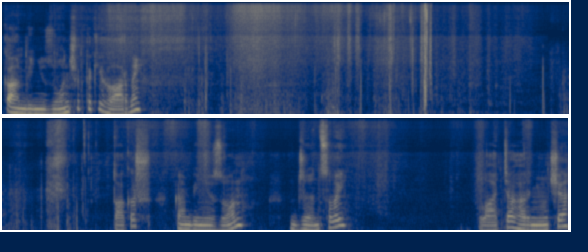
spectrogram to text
Комбінезончик такий гарний. Також комбінезон джинсовий. Плаття гарнюче е,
